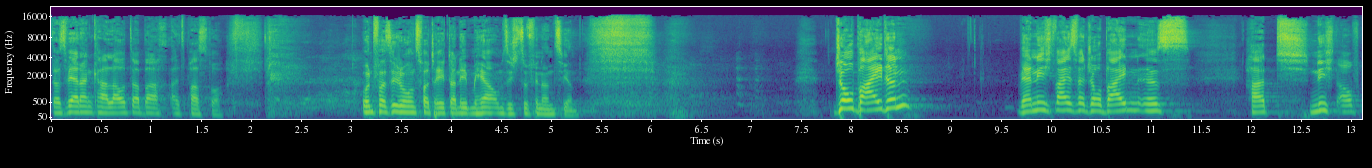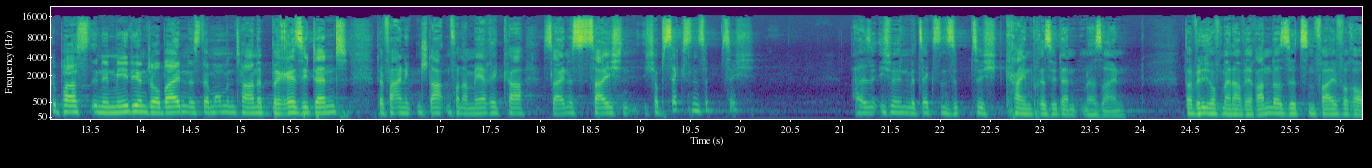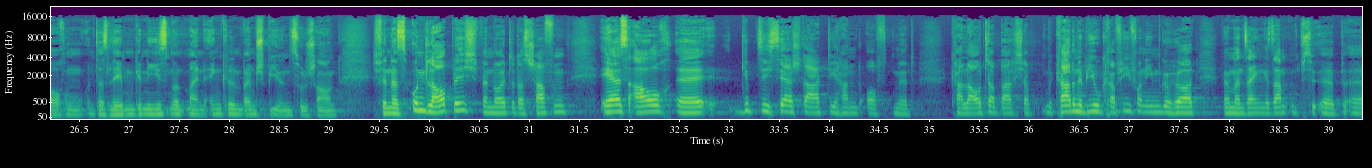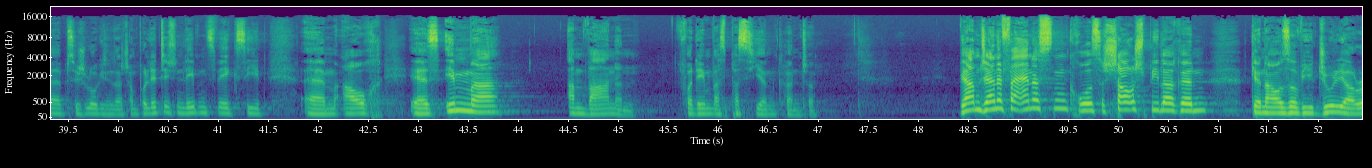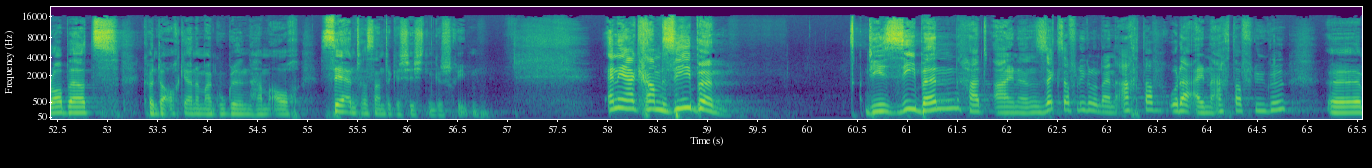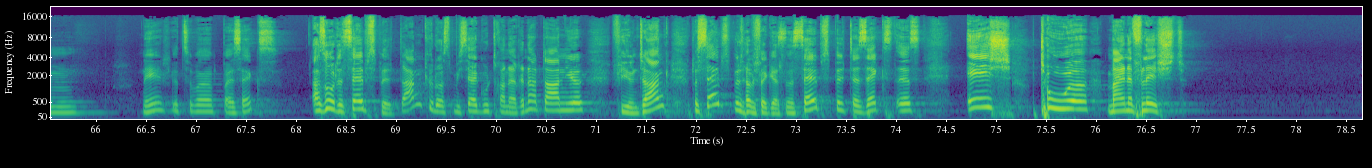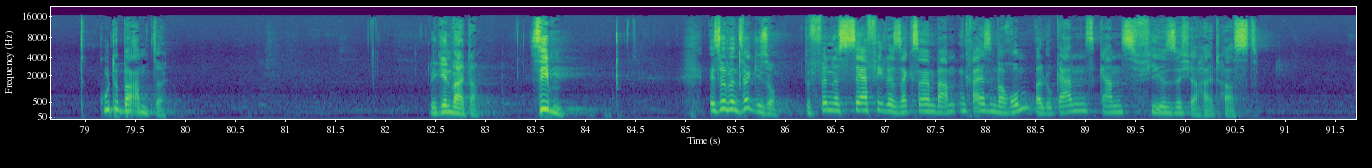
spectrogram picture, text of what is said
Das wäre dann Karl Lauterbach als Pastor. Und Versicherungsvertreter nebenher, um sich zu finanzieren. Joe Biden Wer nicht weiß, wer Joe Biden ist, hat nicht aufgepasst in den Medien. Joe Biden ist der momentane Präsident der Vereinigten Staaten von Amerika, seines Zeichen, ich glaube 76. Also ich will mit 76 kein Präsident mehr sein. Da will ich auf meiner Veranda sitzen, Pfeife rauchen und das Leben genießen und meinen Enkeln beim Spielen zuschauen. Ich finde das unglaublich, wenn Leute das schaffen. Er ist auch, äh, gibt sich sehr stark die Hand oft mit Karl Lauterbach. Ich habe gerade eine Biografie von ihm gehört, wenn man seinen gesamten äh, äh, psychologischen, schon politischen Lebensweg sieht. Ähm, auch er ist immer am Warnen vor dem, was passieren könnte. Wir haben Jennifer Aniston, große Schauspielerin, genauso wie Julia Roberts, könnt ihr auch gerne mal googeln, haben auch sehr interessante Geschichten geschrieben. Enneagramm 7. Die 7 hat einen Sechserflügel und einen Achter oder einen Achterflügel. Ähm, nee, jetzt sind wir bei 6. Achso, das Selbstbild. Danke, du hast mich sehr gut daran erinnert, Daniel. Vielen Dank. Das Selbstbild habe ich vergessen. Das Selbstbild der 6 ist, ich tue meine Pflicht gute Beamte. Wir gehen weiter. Sieben. Ist übrigens wirklich so. Du findest sehr viele Sechser in Beamtenkreisen. Warum? Weil du ganz, ganz viel Sicherheit hast.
